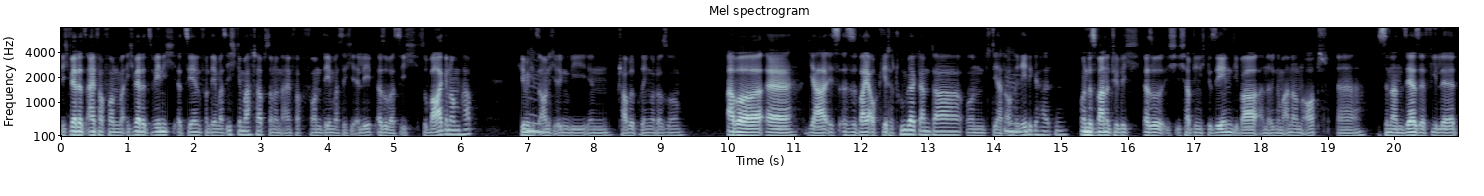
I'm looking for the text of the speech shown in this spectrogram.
ich werde jetzt einfach von, ich werde jetzt wenig erzählen von dem, was ich gemacht habe, sondern einfach von dem, was ich erlebt, also was ich so wahrgenommen habe. Ich will mich mhm. jetzt auch nicht irgendwie in Trouble bringen oder so. Aber äh, ja, es, es war ja auch Greta Thunberg dann da und die hat auch mhm. eine Rede gehalten. Und es war natürlich, also ich, ich habe die nicht gesehen, die war an irgendeinem anderen Ort. Äh, es sind dann sehr, sehr viele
